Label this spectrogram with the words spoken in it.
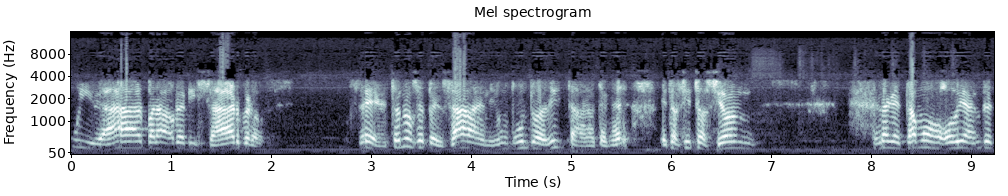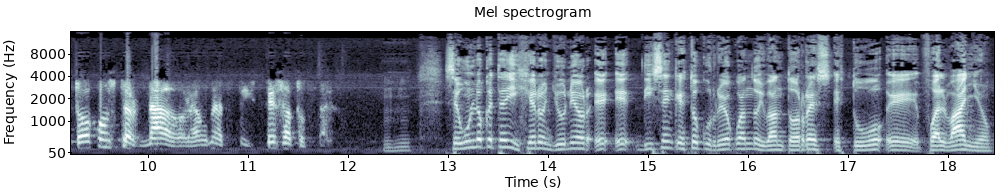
cuidar, para organizar, pero sé, esto no se pensaba en ningún punto de vista, para tener esta situación en la que estamos obviamente todos consternados, ¿verdad? una tristeza total. Según lo que te dijeron, Junior, eh, eh, dicen que esto ocurrió cuando Iván Torres estuvo, eh, fue al baño.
